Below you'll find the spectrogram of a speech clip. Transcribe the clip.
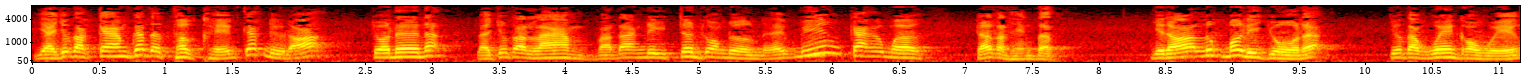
Và chúng ta cam kết để thực hiện các điều đó cho nên á, là chúng ta làm và đang đi trên con đường để biến các ước mơ trở thành hiện thực. Vì đó, lúc mới đi chùa đó, chúng ta quen cầu nguyện.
